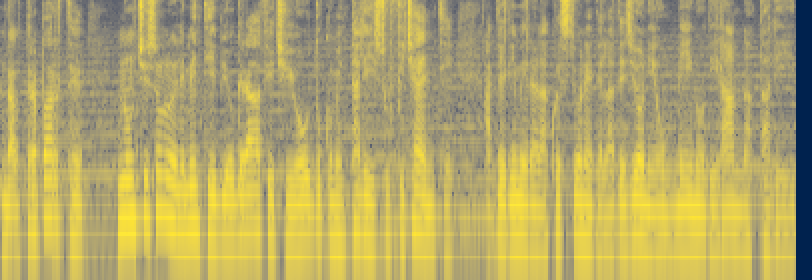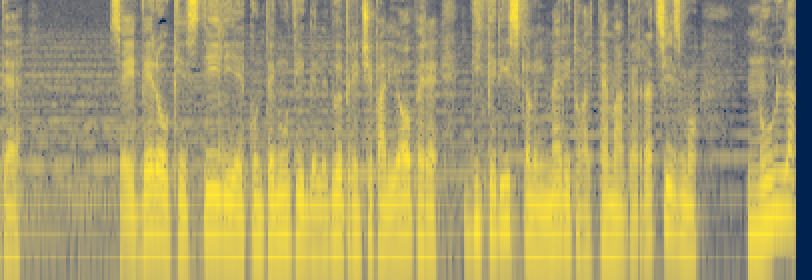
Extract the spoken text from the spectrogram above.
D'altra parte, non ci sono elementi biografici o documentali sufficienti a dirimere la questione dell'adesione o meno di Ran a tali idee. Se è vero che stili e contenuti delle due principali opere differiscano in merito al tema del razzismo, nulla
